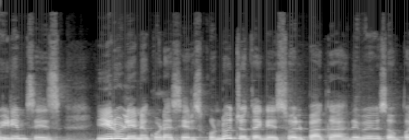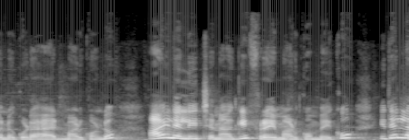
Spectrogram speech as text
ಮೀಡಿಯಮ್ ಸೈಜ್ ಈರುಳ್ಳಿನ ಕೂಡ ಸೇರಿಸ್ಕೊಂಡು ಜೊತೆಗೆ ಸ್ವಲ್ಪ ಕರಿಬೇವು ಸೊಪ್ಪನ್ನು ಕೂಡ ಆ್ಯಡ್ ಮಾಡಿಕೊಂಡು ಆಯಿಲಲ್ಲಿ ಚೆನ್ನಾಗಿ ಫ್ರೈ ಮಾಡ್ಕೊಬೇಕು. ಇದೆಲ್ಲ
